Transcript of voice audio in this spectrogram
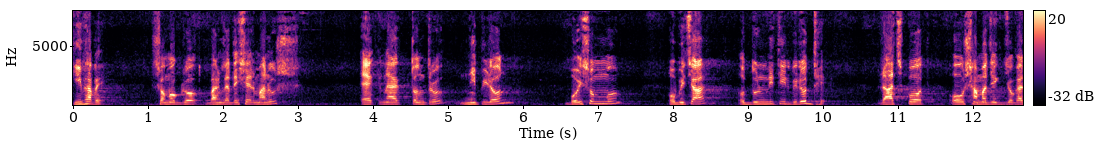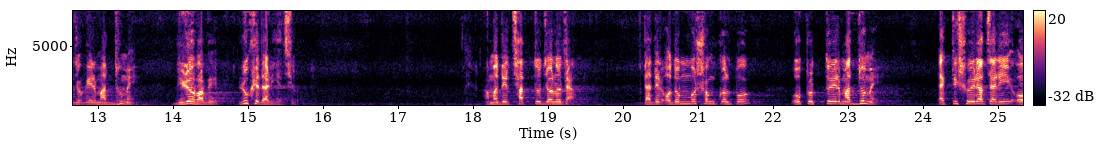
কীভাবে সমগ্র বাংলাদেশের মানুষ একনায়কতন্ত্র নিপীড়ন, বৈষম্য, অবিচার ও দুর্নীতির বিরুদ্ধে রাজপথ ও সামাজিক যোগাযোগের মাধ্যমে দৃঢ়ভাবে রুখে দাঁড়িয়েছিল। আমাদের ছাত্র জনতা তাদের অদম্য সংকল্প ও প্রত্যয়ের মাধ্যমে একটি স্বৈরাচারী ও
